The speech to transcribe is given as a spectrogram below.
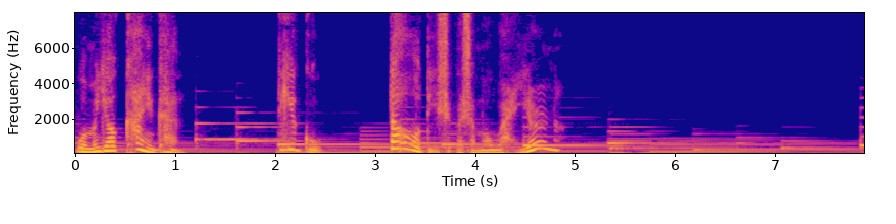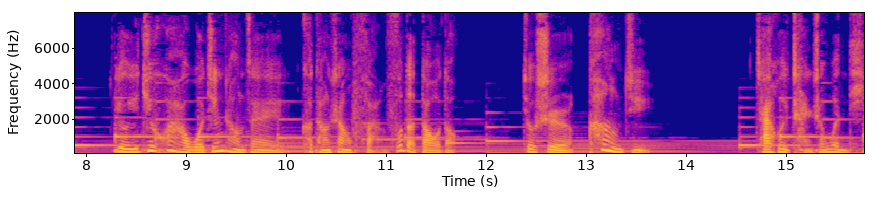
我们要看一看低谷到底是个什么玩意儿呢？有一句话我经常在课堂上反复的叨叨，就是抗拒才会产生问题，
